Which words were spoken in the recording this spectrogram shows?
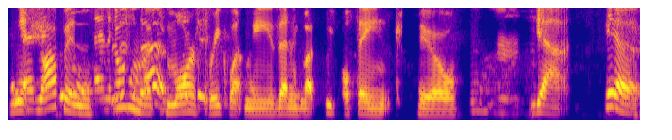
And it happens and so much more frequently than what people think, too. Mm-hmm. Yeah. Yeah.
